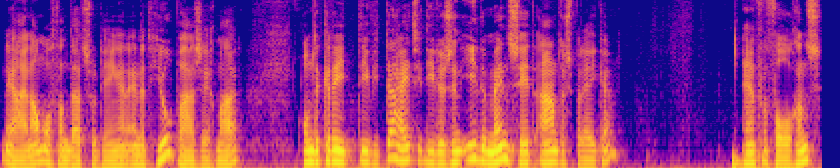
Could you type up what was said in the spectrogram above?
Nou ja, en allemaal van dat soort dingen. En het hielp haar, zeg maar, om de creativiteit die dus in ieder mens zit aan te spreken. En vervolgens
